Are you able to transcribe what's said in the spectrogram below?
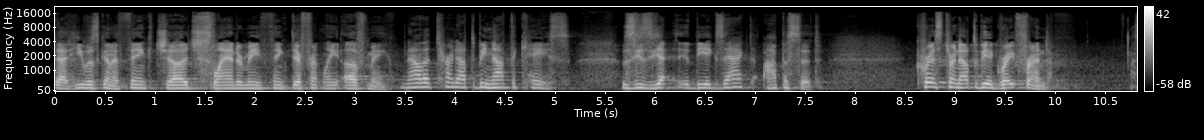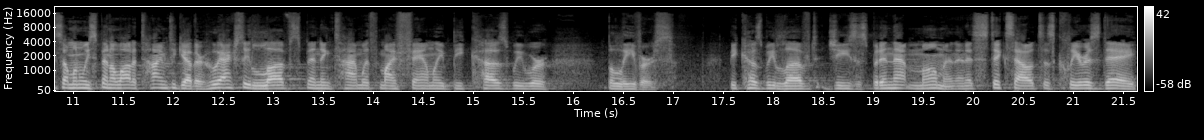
that he was going to think, judge, slander me, think differently of me. Now, that turned out to be not the case. It was the exact opposite. Chris turned out to be a great friend, someone we spent a lot of time together, who actually loved spending time with my family because we were believers because we loved Jesus. But in that moment, and it sticks out, it's as clear as day,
